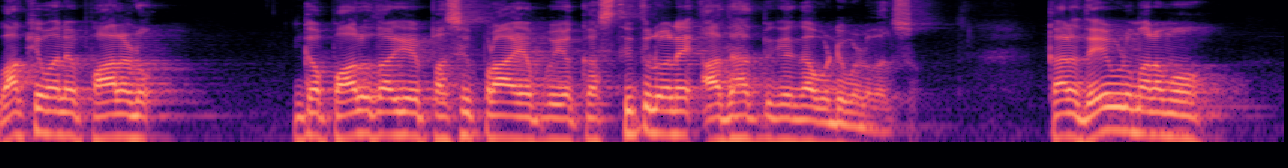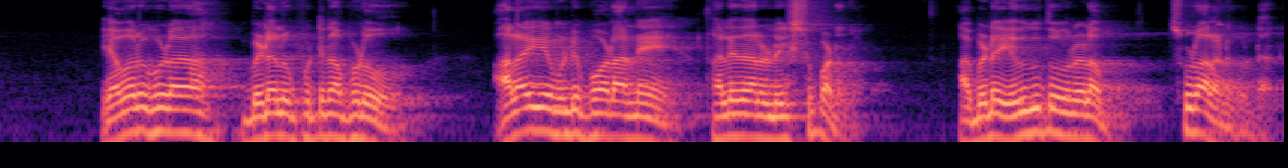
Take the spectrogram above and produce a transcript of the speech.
వాక్యం అనే పాలను ఇంకా పాలు తాగే పసిప్రాయపు యొక్క స్థితిలోనే ఆధ్యాత్మికంగా ఉండి ఉండవచ్చు కానీ దేవుడు మనము ఎవరు కూడా బిడలు పుట్టినప్పుడు అలాగే ఉండిపోవడాన్ని తల్లిదండ్రులు ఇష్టపడరు. ఆ బిడ ఎదుగుతూ ఉండడం చూడాలనుకుంటారు.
